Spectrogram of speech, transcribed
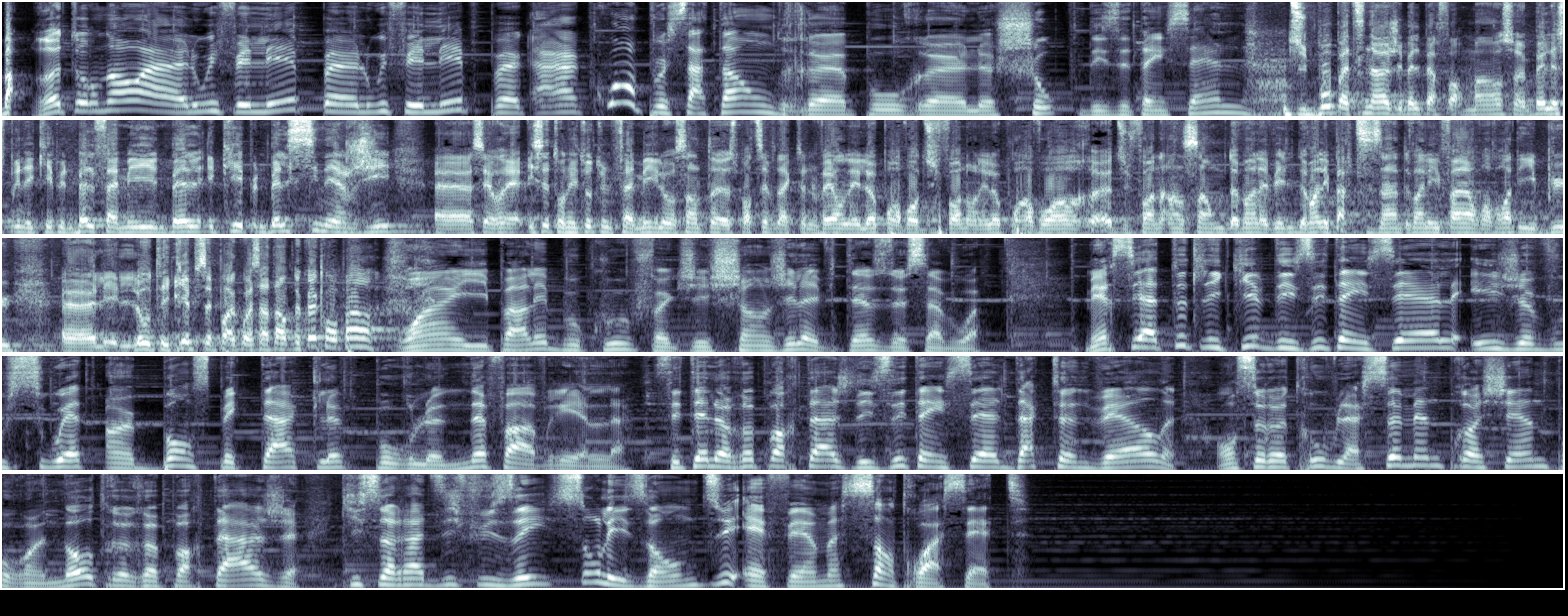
Bon, retournons à Louis-Philippe. Euh, Louis-Philippe, à quoi on peut s'attendre euh, pour euh, le show des étincelles? Du beau patinage, de belles performances, un bel esprit d'équipe, une belle famille, une belle équipe, une belle synergie. Euh, c'est vrai, ici, on est toute une famille là, au centre sportif d'Actonville. On est là pour avoir du fun, on est là pour avoir euh, du fun ensemble devant la ville, devant les partisans, devant les fans, on va avoir des buts. Euh, L'autre équipe, c'est pas à quoi s'attendre. De quoi qu'on parle? Ouais, il parlait beaucoup, fait que j'ai changé la vitesse de sa voix. Merci à toute l'équipe des étincelles et je vous souhaite un bon spectacle pour le 9 avril. C'était le reportage des étincelles d'Actonville. On se retrouve la semaine prochaine pour un autre reportage qui sera diffusé sur les ondes du FM 1037.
